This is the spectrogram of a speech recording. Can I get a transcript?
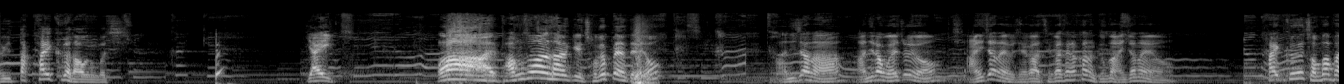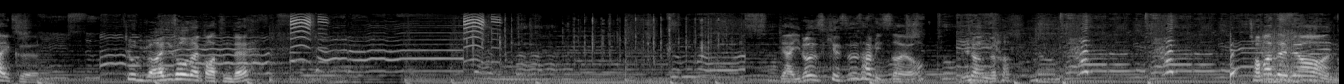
여기 딱 파이크가 나오는 거지. 야이. 와 방송하는 사람끼리 저격 빼야 돼요? 아니잖아. 아니라고 해줘요. 아니잖아요. 제가 제가 생각하는 그분 아니잖아요. 파이크? 전판 파이크. 좀 많이 서운할 것 같은데? 야 이런 스킨 쓰는 사람 있어요? 이런 거. 저만 들면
